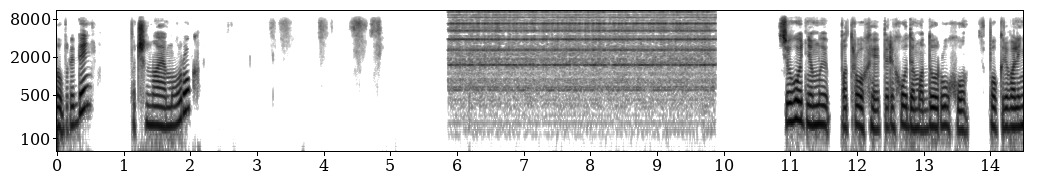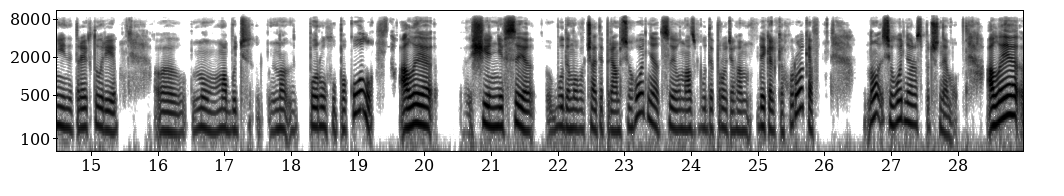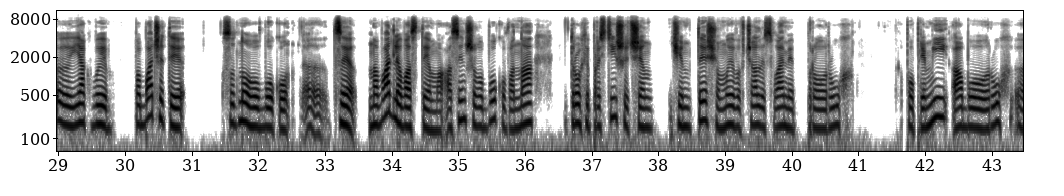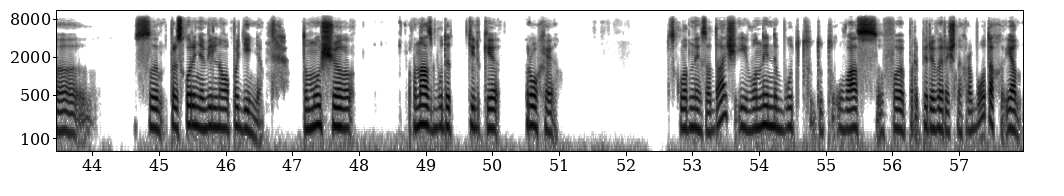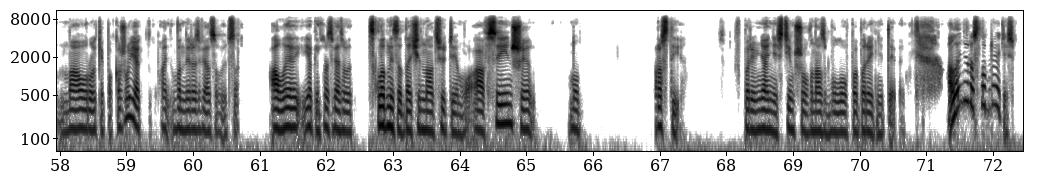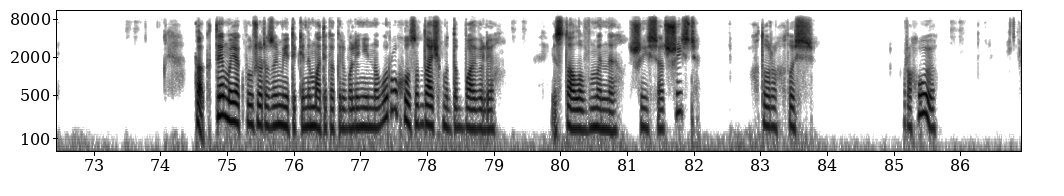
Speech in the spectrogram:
Добрий день. Починаємо урок. Сьогодні ми потрохи переходимо до руху по криволінійній траєкторії, е, ну, мабуть, по руху по колу, але ще не все будемо вивчати прямо сьогодні. Це у нас буде протягом декількох уроків. Ну, сьогодні розпочнемо. Але, е, як ви побачите, з одного боку, е, це нова для вас тема, а з іншого боку, вона трохи простіша, чим, чим те, що ми вивчали з вами про рух по прямій або рух е, з прискоренням вільного падіння. Тому що в нас буде тільки трохи складних задач, і вони не будуть тут у вас в пер- перевірочних роботах. Я на уроці покажу, як вони розв'язуються. Але як їх розв'язувати? Складні задачі на цю тему, а все інше, ну, прості в порівнянні з тим, що в нас було в попередній темі. Але не розслабляйтесь. Так, тема, як ви вже розумієте, кінематика криволінійного руху. Задач ми додали і стало в мене 66. Хто, хтось рахує?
